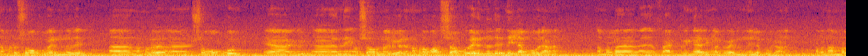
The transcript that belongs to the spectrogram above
നമ്മുടെ ഷോപ്പ് വരുന്നത്. നമ്മൾ ഷോപ്പും ഷൊർണൂർ വരെ നമ്മുടെ വർക്ക്ഷോപ്പ് വരുന്നത് നിലമ്പൂരാണ്. നമ്മളെ ഫാക്ടറിയും കാര്യങ്ങളൊക്കെ വരുന്നത് നിലമ്പൂരാണ്. അപ്പൊ നമ്മൾ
